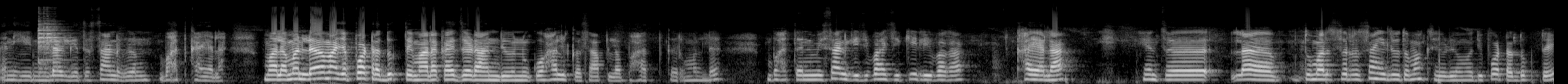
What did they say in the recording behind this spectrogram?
आणि हे लागले तर सांडगण भात खायला. मला म्हणलं माझ्या पोटात दुखतंय मला काय जड आण देऊ नको हलकस आपला भात कर. म्हणलं भात आणि मी सांडगीची भाजी केली बघा खायला. ह्यांचं ला तुम्हाला सर सांगितलं होतं मागच्या व्हिडिओमध्ये पोटात दुखतंय.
